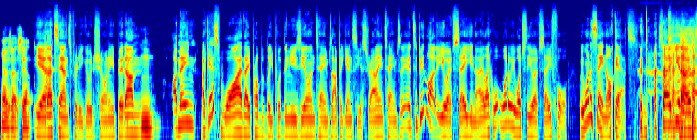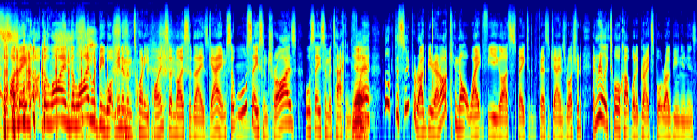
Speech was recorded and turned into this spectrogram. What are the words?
How does that sound? Yeah, that sounds pretty good, Shawnee. But um, Mm. I mean, I guess why they probably put the New Zealand teams up against the Australian teams. It's a bit like the UFC, you know. Like, what, what do we watch the UFC for? We want to see knockouts. so you know, I mean, uh, the line the line would be what minimum twenty points on most of those games. So we'll see some tries. We'll see some attacking Yeah. flair. Look, the Super Rugby round. I cannot wait for you guys to speak to the Professor James Rochford and really talk up what a great sport rugby union is.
